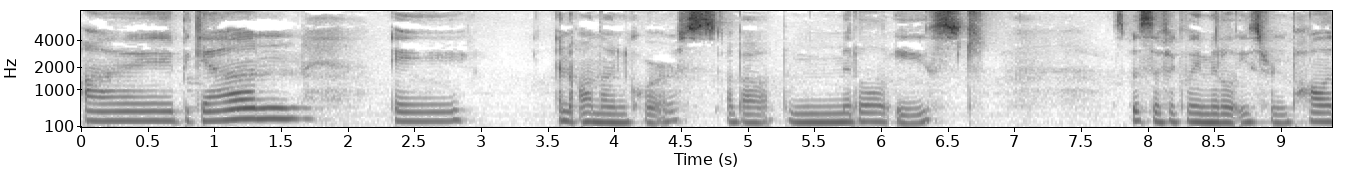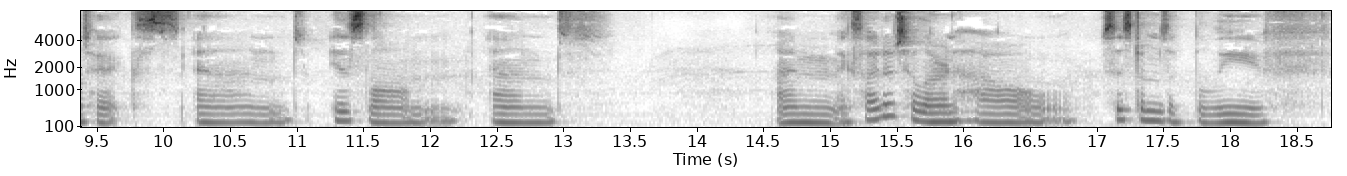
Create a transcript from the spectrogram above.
I began a an online course about the Middle East, specifically Middle Eastern politics and Islam and I'm excited to learn how systems of belief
